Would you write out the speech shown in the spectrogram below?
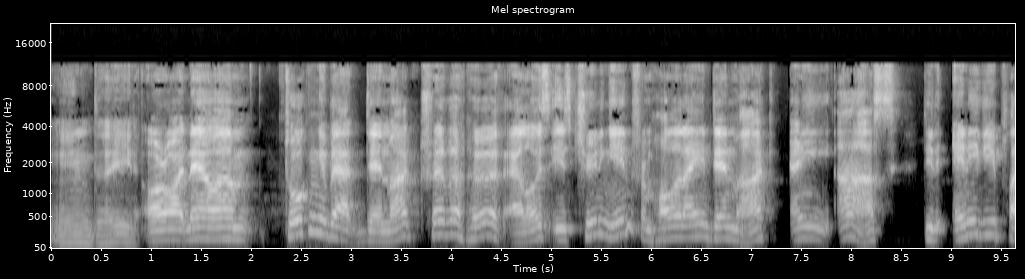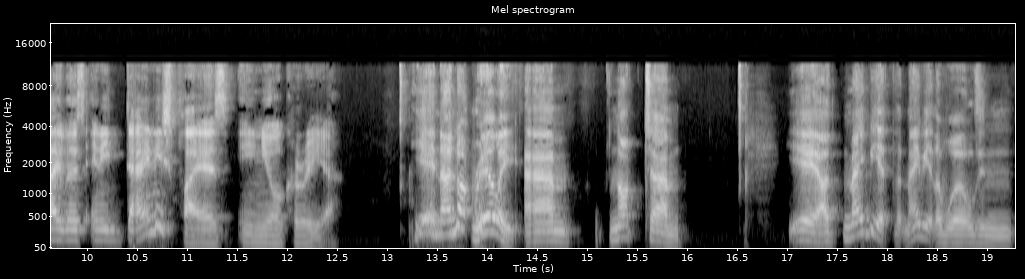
Indeed. All right. Now, um, talking about Denmark, Trevor Hirth, Alois, is tuning in from holiday in Denmark, and he asks, "Did any of you play versus any Danish players in your career?" Yeah, no, not really. Um, not. Um, yeah, maybe at the maybe at the Worlds in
